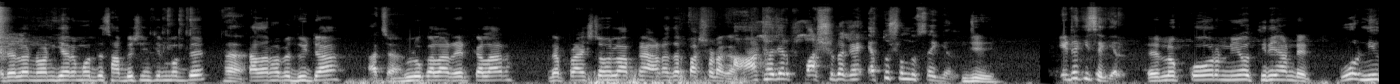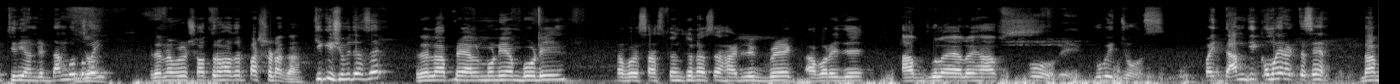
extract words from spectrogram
এটা হলো নন গিয়ারের মধ্যে ছাব্বিশ ইঞ্চির মধ্যে। হ্যাঁ। কালার হবে দুইটা। আচ্ছা। ব্লু কালার রেড কালার এটা প্রাইসটা হলো আপনার আট হাজার পাঁচশো টাকা। আট হাজার পাঁচশো টাকায় এত সুন্দর সাইকেল জি। এটা কি সাইকেল এটা হলো core neo three hundred core new three hundred দাম কত ভাই? এটার নাম হলো সতেরো হাজার পাঁচশো টাকা। কি কি সুবিধা আছে? এটা হলো আপনার অ্যালুমিনিয়াম বডি তারপরে সাসপেনশন আছে হাইড্রোলিক ব্রেক আবার এই যে হাফগুলো অ্যালয় হাফ ও রে খুবই জোস। ভাই দাম কি কমাই রাখতেছেন? দাম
